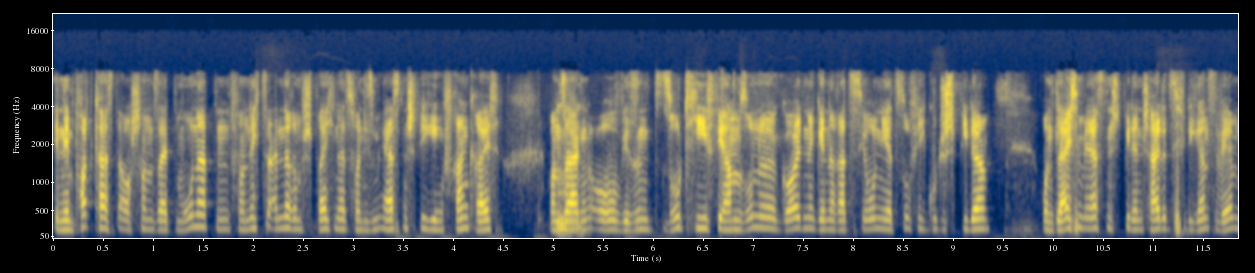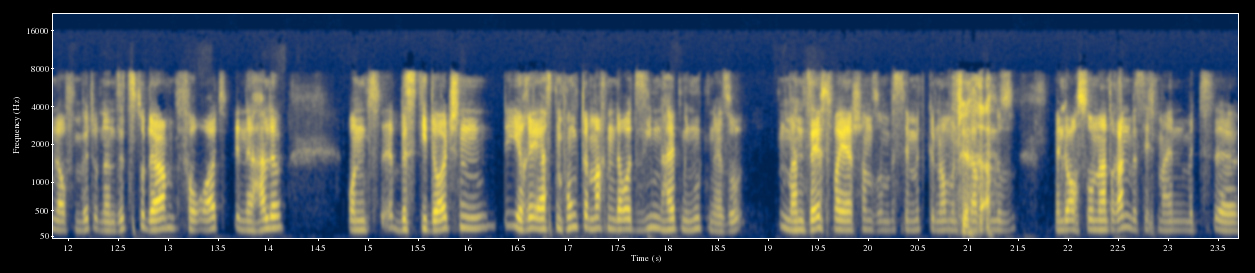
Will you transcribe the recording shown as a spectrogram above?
in dem Podcast auch schon seit Monaten von nichts anderem sprechen als von diesem ersten Spiel gegen Frankreich und mhm. sagen, oh, wir sind so tief, wir haben so eine goldene Generation, jetzt so viele gute Spieler und gleich im ersten Spiel entscheidet sich, wie die ganze WM laufen wird und dann sitzt du da vor Ort in der Halle und bis die Deutschen ihre ersten Punkte machen, dauert siebeneinhalb Minuten. Also man selbst war ja schon so ein bisschen mitgenommen und ich glaube, wenn du, wenn du auch so nah dran bist, ich meine, mit, äh,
